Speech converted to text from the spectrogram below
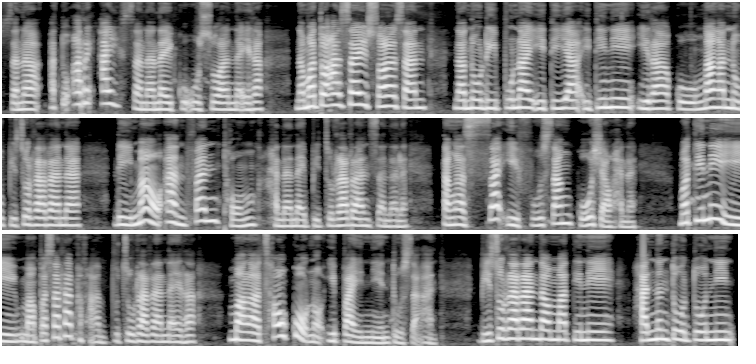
省了阿多阿里埃省了那古乌苏拉那伊拉，那么多阿塞苏了山那努里不奈一迪呀，一今日伊拉古安安努比苏拉坦呢礼貌按翻同喊来那比苏拉坦省了来。Tanga sa i fu sang ko xiao hana matini i ma pasara ka pisuraran na ira mala 超过 no 一百年度 sa an pisuraran da matini hanen tu tu ni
